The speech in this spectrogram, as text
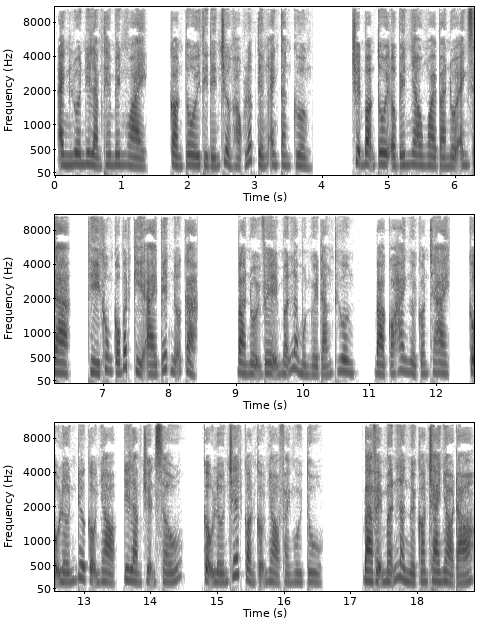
anh luôn đi làm thêm bên ngoài, còn tôi thì đến trường học lớp tiếng anh tăng cường. Chuyện bọn tôi ở bên nhau ngoài bà nội anh ra thì không có bất kỳ ai biết nữa cả. Bà nội vệ mẫn là một người đáng thương, bà có hai người con trai, cậu lớn đưa cậu nhỏ đi làm chuyện xấu, cậu lớn chết còn cậu nhỏ phải ngồi tù bà vệ mẫn là người con trai nhỏ đó.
